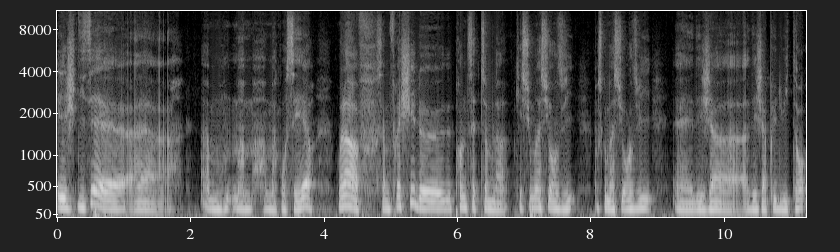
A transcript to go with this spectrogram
et je disais euh, à, ma, conseillère, voilà, ça me ferait chier de, de prendre cette somme-là, qui est sur mon assurance vie, parce que ma assurance vie, euh, déjà, déjà plus de 8 ans,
